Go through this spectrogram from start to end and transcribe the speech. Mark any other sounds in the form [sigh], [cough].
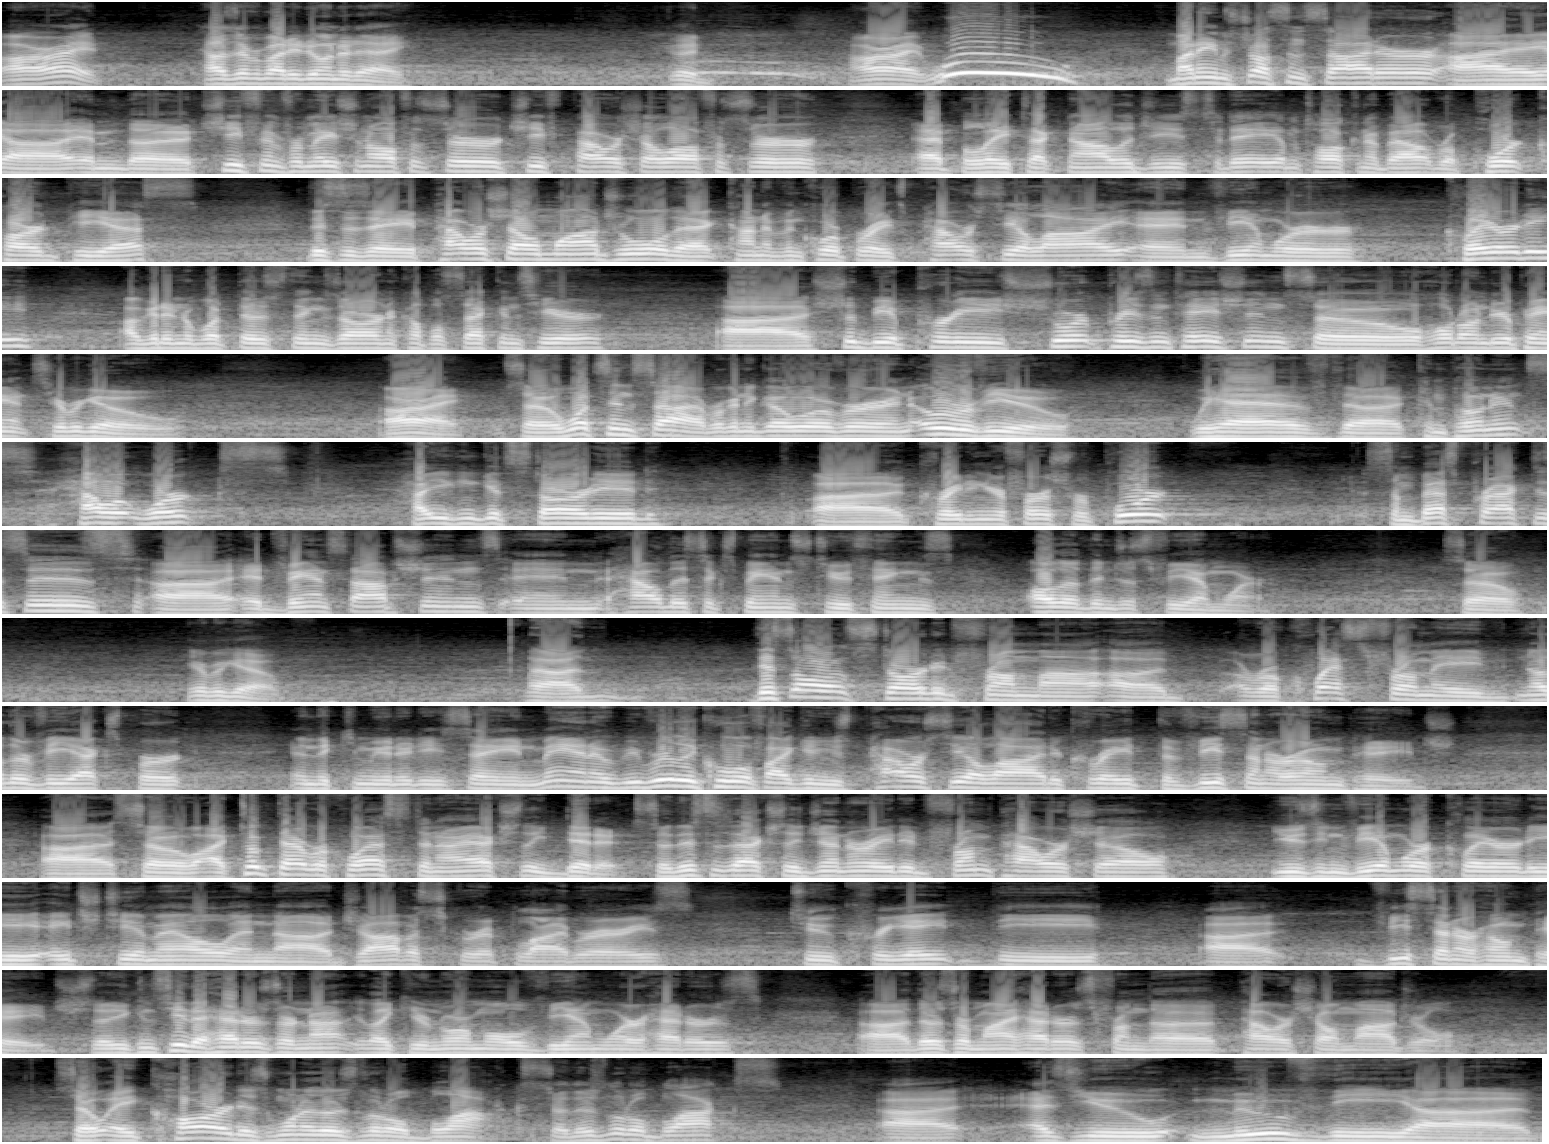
All right. How's everybody doing today? Good. All right. Woo! My name is Justin Sider. I uh, am the Chief Information Officer, Chief PowerShell Officer at Belay Technologies. Today I'm talking about Report Card PS. This is a PowerShell module that kind of incorporates PowerCLI and VMware Clarity. I'll get into what those things are in a couple seconds here. Uh, should be a pretty short presentation, so hold on to your pants. Here we go. All right, so what's inside? We're going to go over an overview. We have the components, how it works, how you can get started, uh, creating your first report, some best practices, uh, advanced options, and how this expands to things other than just VMware. So here we go. Uh, this all started from uh, a, a request from a, another vExpert in the community saying, man, it would be really cool if I could use PowerCLI to create the vCenter homepage. Uh, so I took that request and I actually did it. So this is actually generated from PowerShell using VMware Clarity, HTML, and uh, JavaScript libraries to create the uh, vCenter homepage. So you can see the headers are not like your normal VMware headers. Uh, those are my headers from the PowerShell module. So a card is one of those little blocks. So those little blocks, uh, as you move the uh,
